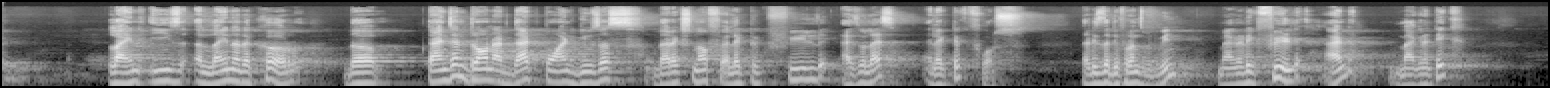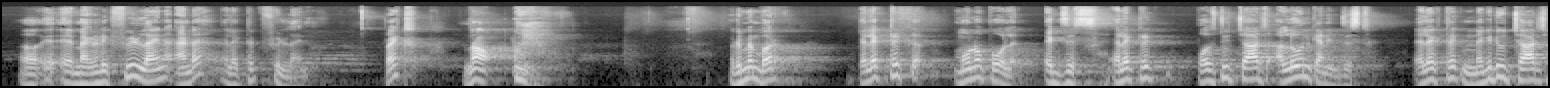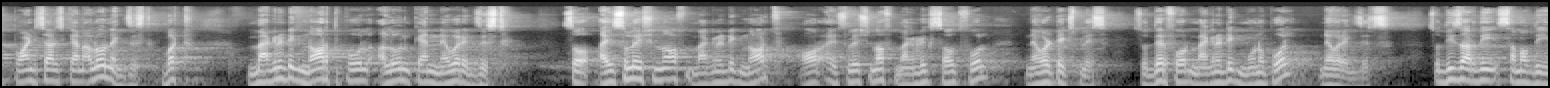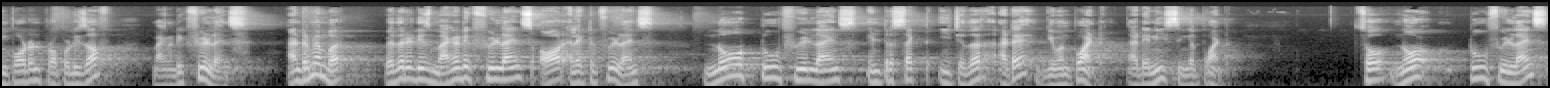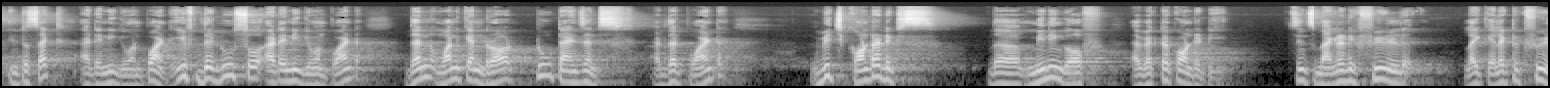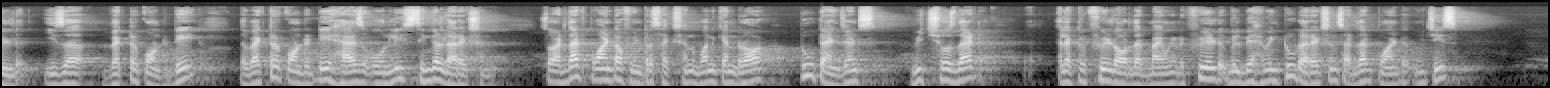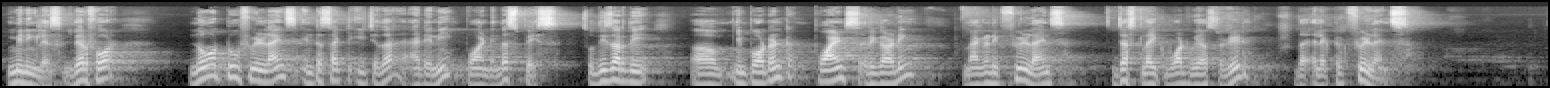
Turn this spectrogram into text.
line is a line or a curve, the tangent drawn at that point gives us direction of electric field as well as electric force. That is the difference between magnetic field and magnetic uh, a, a magnetic field line and a electric field line. Right? Now remember electric monopole exists electric positive charge alone can exist electric negative charge point charge can alone exist, but magnetic north pole alone can never exist. So, isolation of magnetic north or isolation of magnetic south pole never takes place. So, therefore, magnetic monopole never exists. So, these are the some of the important properties of magnetic field lines. And remember whether it is magnetic field lines or electric field lines, no two field lines intersect each other at a given point at any single point. So, no two field lines intersect at any given point. If they do so at any given point, then one can draw two tangents at that point which contradicts the meaning of a vector quantity. Since magnetic field like electric field is a vector quantity, the vector quantity has only single direction. So, at that point of intersection one can draw two tangents which shows that electric field or that magnetic field will be having two directions at that point which is meaningless. Therefore, no two field lines intersect each other at any point in the space. So, these are the uh, important points regarding magnetic field lines just like what we have studied the electric field lines.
